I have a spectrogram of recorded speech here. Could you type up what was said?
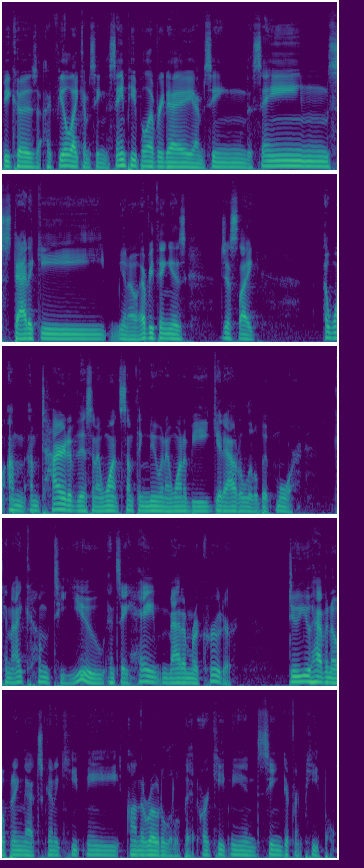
because I feel like I'm seeing the same people every day. I'm seeing the same staticky, you know, everything is just like I wa- I'm I'm tired of this and I want something new and I want to be get out a little bit more. Can I come to you and say, "Hey, Madam Recruiter, do you have an opening that's going to keep me on the road a little bit or keep me in seeing different people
